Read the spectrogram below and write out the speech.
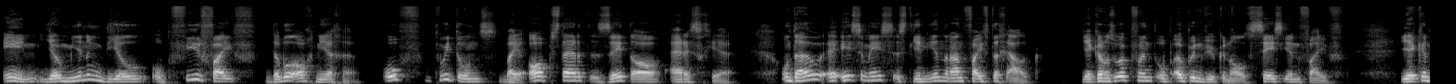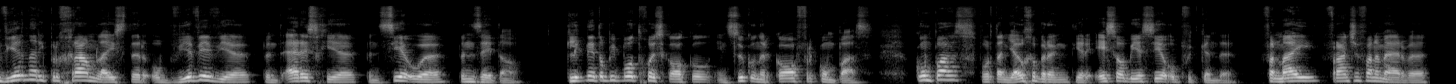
en jou mening deel op 45889 of tweet ons by @stertzarsg. Onthou 'n SMS is teen R1.50 elk. Jy kan ons ook vind op OpenView kanaal 615. Jy kan weer na die program luister op www.rsg.co.za. Klik net op die potgooi skakel en soek onder K vir Kompas. Kompas word aan jou gebring deur SABC Opvoedkunde. Van my, Fransje van der Merwe,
